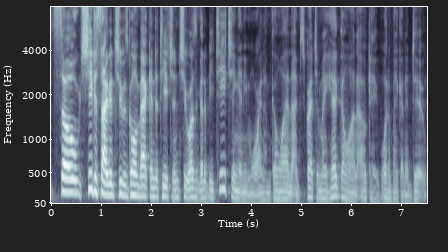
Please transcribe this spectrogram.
so she decided she was going back into teaching. She wasn't going to be teaching anymore. And I'm going, I'm scratching my head, going, okay, what am I going to do?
